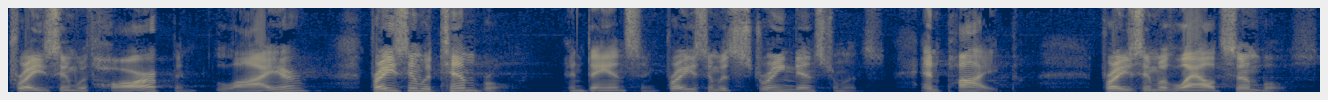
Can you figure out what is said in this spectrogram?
Praise him with harp and lyre. Praise him with timbrel and dancing. Praise him with stringed instruments and pipe. Praise him with loud cymbals.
